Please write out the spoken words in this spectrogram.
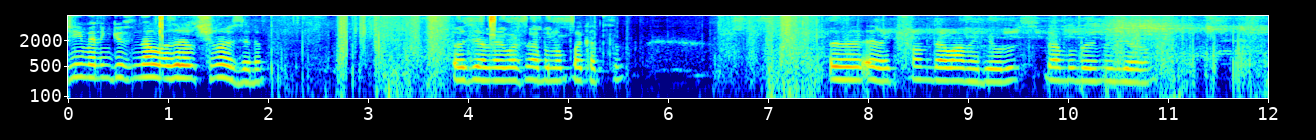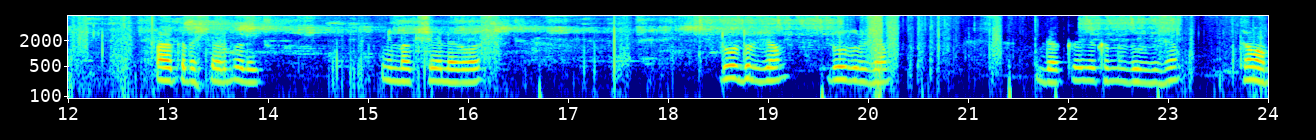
G-Man'in gözünden lazer atışını özledim. Özleyenler varsa abone olup like atsın. Ee, evet son devam ediyoruz. Ben bu bölümü izliyorum. Arkadaşlar böyle minnak şeyler var. Durduracağım. Durduracağım. Bir dakika yakında durduracağım. Tamam.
